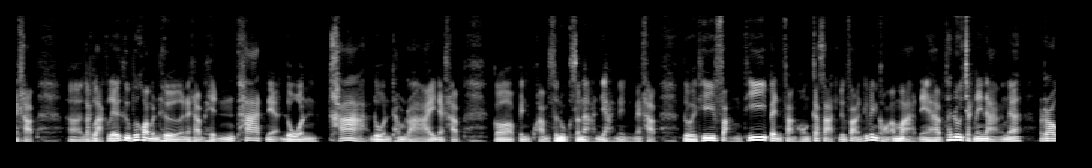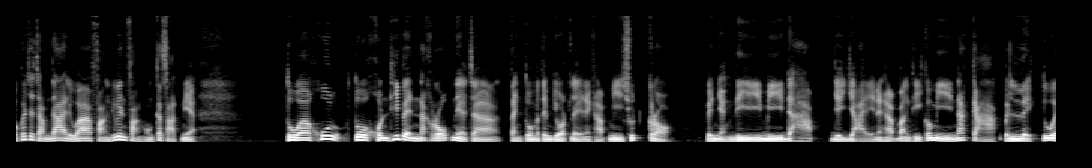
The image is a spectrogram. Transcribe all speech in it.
นะครับหลักๆเลยก็คือเพื่อความบันเทิงนะครับ เห็นทาสเนี่ยโดนฆ่าโดนทำร้ายนะครับ ก็เป็นความสนุกสนานอย่างหนึ่งนะครับ โดยที่ฝั่งที่เป็นฝั่งของกษัตริย์ หรือฝั่งที่เป็นของอมาตย์เนี่ยครับถ้าดูจากในหนังนะเราก็จะจำได้เลยว่าฝั่งที่เป็นฝั่งของกษัตริย์เนี่ยตัวคู่ตัวคนที่เป็นนักรบเนี่ยจะแต่งตัวมาเต็มยศเลยนะครับ มีชุดเกราะเป็นอย่างดีมีดาบ ใหญ่ๆนะครับ บางทีก็มีหน้ากากเป็นเหล็กด้วย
